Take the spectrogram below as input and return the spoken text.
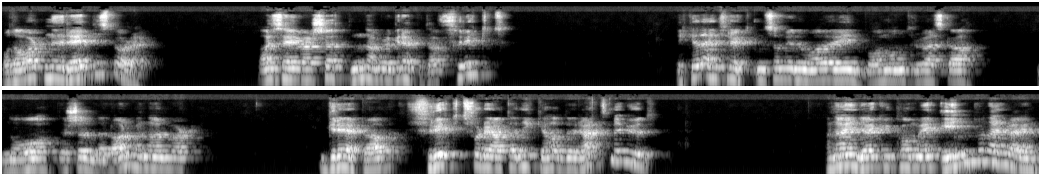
og da ble han redd, står det. Han sier i vers 17 de ble grepet av frykt. Ikke den frykten som vi nå vært inne på, om han tror jeg skal nå det skjønne land, men han ble grepet av frykt fordi at han ikke hadde rett med Gud. Han har ennå ikke kommet inn på den veien.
